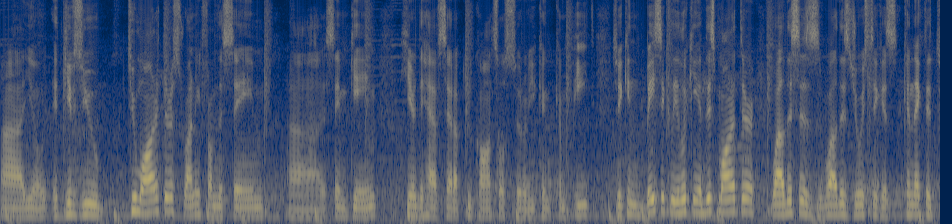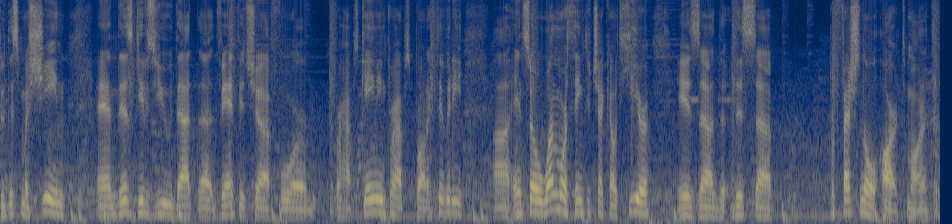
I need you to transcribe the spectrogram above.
uh, you know, it gives you two monitors running from the same, uh, same game here they have set up two consoles so you can compete. So you can basically looking at this monitor while this is while this joystick is connected to this machine, and this gives you that uh, advantage uh, for perhaps gaming, perhaps productivity. Uh, and so one more thing to check out here is uh, this uh, professional art monitor.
